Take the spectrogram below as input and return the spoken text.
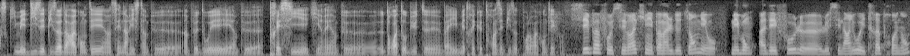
ce qui met 10 épisodes à raconter, un scénariste un peu, un peu doué et un peu précis et qui irait un peu euh, droit au but, euh, bah, il mettrait que 3 épisodes pour le raconter. C'est pas faux, c'est vrai qu'il met pas mal de temps, mais, mais bon, à défaut, le, le scénario est très prenant.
